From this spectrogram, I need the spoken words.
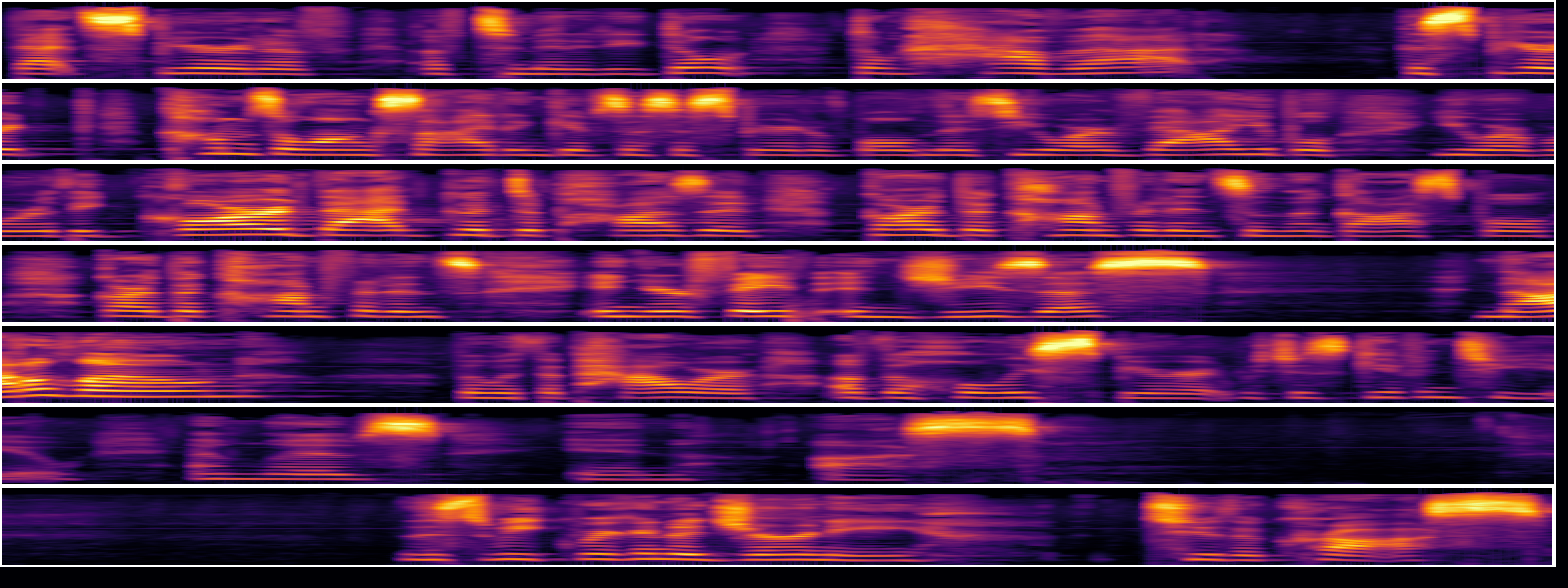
That spirit of, of timidity, don't, don't have that. The Spirit comes alongside and gives us a spirit of boldness. You are valuable. You are worthy. Guard that good deposit. Guard the confidence in the gospel. Guard the confidence in your faith in Jesus. Not alone, but with the power of the Holy Spirit, which is given to you and lives in us. This week, we're going to journey to the cross.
